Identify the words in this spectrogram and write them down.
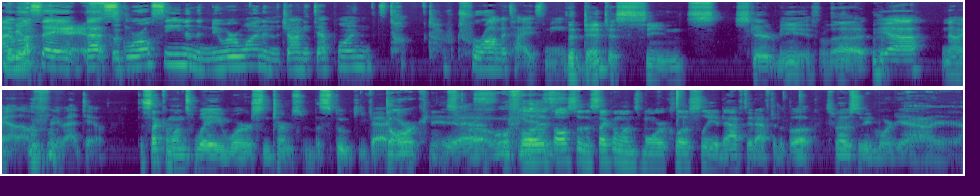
I will not say that death. squirrel scene in the newer one and the Johnny Depp one t- t- traumatized me. The dentist scenes scared me from that. yeah. No, yeah, that was pretty bad too. The second one's way worse in terms of the spooky factor. Darkness, Yeah. bro. Well, it's also the second one's more closely adapted after the book. It's supposed to be more. Yeah, yeah, yeah.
